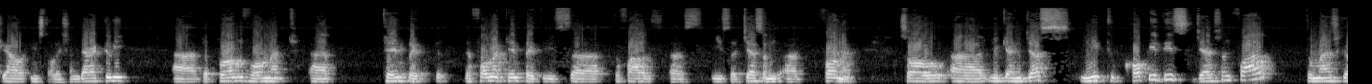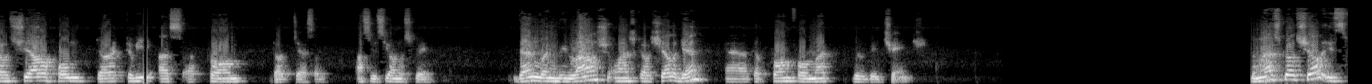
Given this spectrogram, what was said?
shell installation directory. Uh, the prompt format uh, template, the, the, format template is the file is a JSON format. So you can just need to copy this JSON file to MySQL shell home directory as a prompt.json as you see on the screen. Then when we launch MySQL shell again, uh, the prompt format will be changed. The MySQL shell is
